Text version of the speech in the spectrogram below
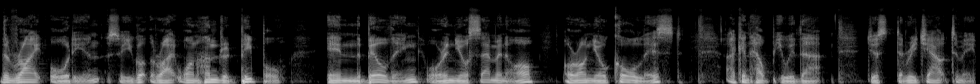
the right audience. So you've got the right 100 people in the building or in your seminar or on your call list, I can help you with that. Just reach out to me.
